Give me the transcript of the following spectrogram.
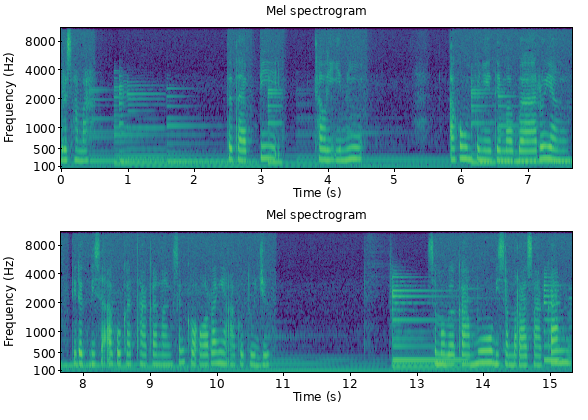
bersama. Tetapi kali ini aku mempunyai tema baru yang tidak bisa aku katakan langsung ke orang yang aku tuju. Semoga kamu bisa merasakan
